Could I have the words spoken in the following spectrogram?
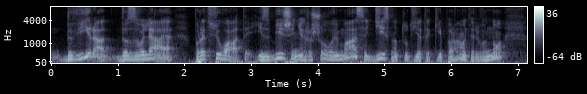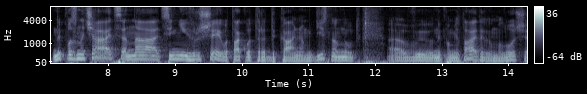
довіра дозволяє працювати і збільшення грошової маси дійсно тут є такий параметр. Воно не позначається на ціні грошей отак от радикально. Дійсно, ну е, ви не пам'ятаєте, ви молодші,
